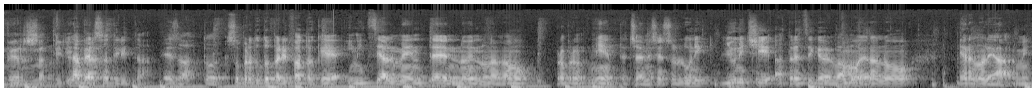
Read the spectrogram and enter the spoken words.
Versatilità. La versatilità, esatto. Soprattutto per il fatto che inizialmente noi non avevamo proprio niente, cioè nel senso gli unici attrezzi che avevamo erano, erano le armi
